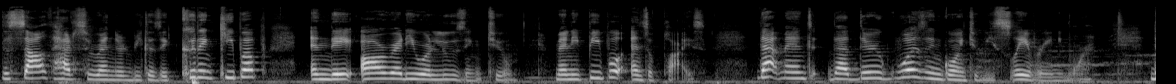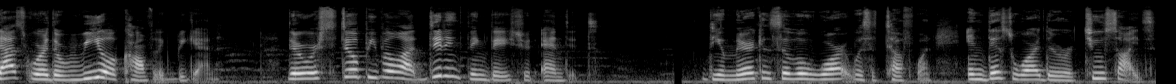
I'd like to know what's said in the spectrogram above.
The South had surrendered because they couldn't keep up and they already were losing too many people and supplies. That meant that there wasn't going to be slavery anymore. That's where the real conflict began. There were still people that didn't think they should end it. The American Civil War was a tough one. In this war, there were two sides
